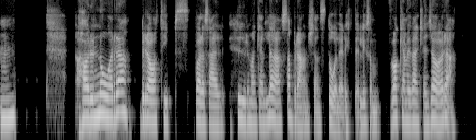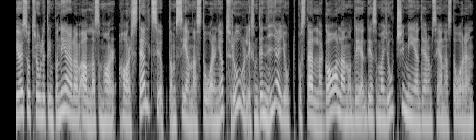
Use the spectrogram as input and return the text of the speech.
Mm. Har du några bra tips bara så här, hur man kan lösa branschens dåliga rykte. Liksom, vad kan vi verkligen göra? Jag är så otroligt imponerad av alla som har, har ställt sig upp de senaste åren. Jag tror liksom det ni har gjort på Stellagalan och det, det som har gjorts i media de senaste åren,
